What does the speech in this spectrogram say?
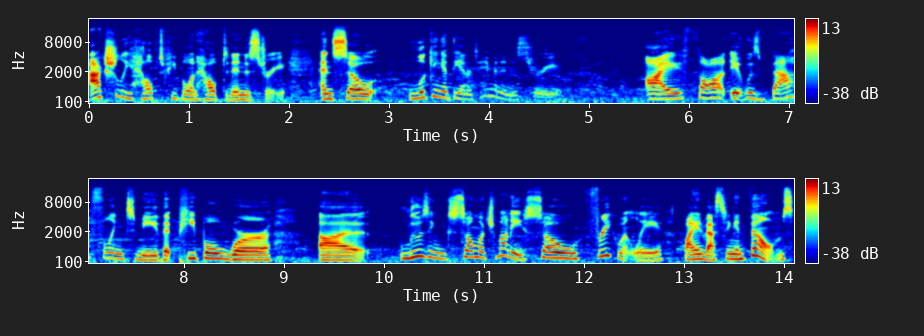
actually helped people and helped an industry. And so, looking at the entertainment industry, I thought it was baffling to me that people were uh, losing so much money so frequently by investing in films.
